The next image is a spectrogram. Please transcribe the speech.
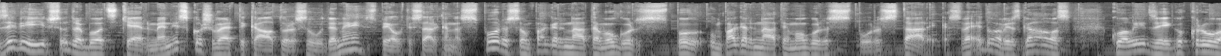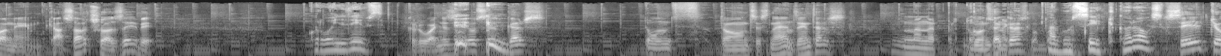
Zivī ir sudrabots ķermenis, kurš vertikāli turas ūdenī, spilgti sarkanas spuras un muguras, spu, un pagarināti muguras spuras stari, kas veido virs galvas ko līdzīgu kronim. Kā sauc šo zivi? Kroņa zivs. Kroņa zivs, Edgars, Tuncis. Tuncis, nē, Dzintars. Man ir par to Gundaga? Varbūt silču karalis. Siļķu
